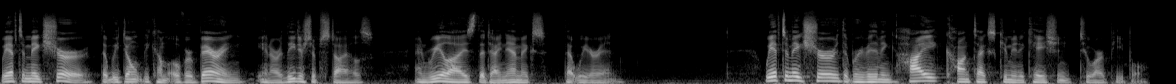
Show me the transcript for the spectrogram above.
We have to make sure that we don't become overbearing in our leadership styles and realize the dynamics that we are in. We have to make sure that we're giving high context communication to our people.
